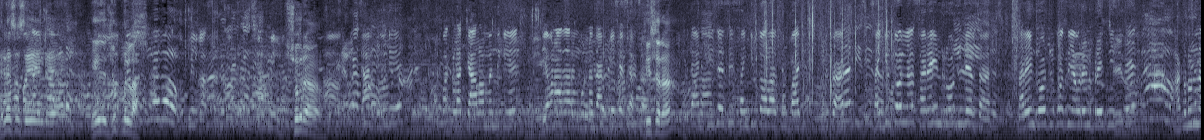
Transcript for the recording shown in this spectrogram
ఎన్ఎస్ఎస్ ఏంటి? ఏది? జూట్ మిల్లా? షుగరా? దాని గురించి చుట్టుపక్కల చాలా మందికి జీవనాధారంగా ఉన్న దాన్ని తీసేశారు సార్. తీసారా? ఇప్పుడు దాన్ని తీసేసి సంఖ్యలు తోలాల్సిన బాధ్యత ఉంది సార్. సంఖ్యలు తోలినా సరైన రోడ్లు లేవు సార్. సరైన రోడ్ల కోసం ఎవరైనా ప్రయత్నిస్తే అక్కడున్న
